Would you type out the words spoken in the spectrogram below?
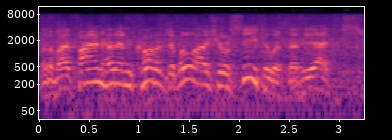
But if I find her incorrigible, I shall see to it that he acts.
